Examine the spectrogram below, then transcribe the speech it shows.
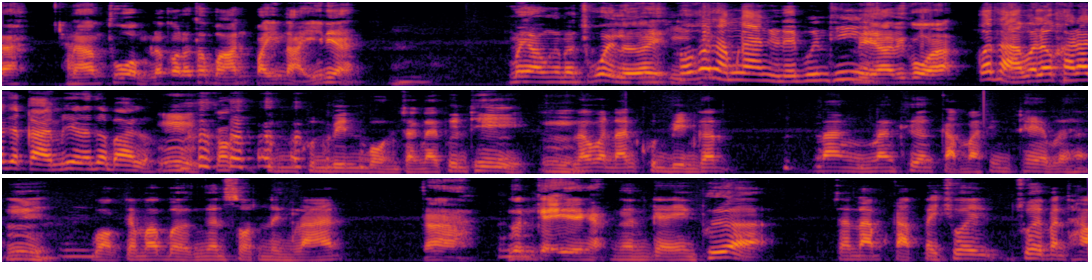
นะน้ำท่วมแล้วก็รัฐบาลไปไหนเนี่ยไม่เอาเงินมาช่วยเลยเขาก็ทำงานอยู่ในพื้นที่นี่ฮะพี่โกฮะก็ถามว่าแล้วข้าราชการไม่ใช่รัฐบาลเหรออืมก็คุณคุณบินบ่นจากในพื้นที่อืมแล้ววันนั้นคุณบินก็นั่งนั่งเครื่องกลับมาที่กรุงเทพเลยฮะอืมบอกจะมาเบิกเงินสดหนึ่งล้านอ่าเงินแกเองอะ เงินแกเองเพื่อจะนำกลับไปช่วยช่วยบรรเทา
